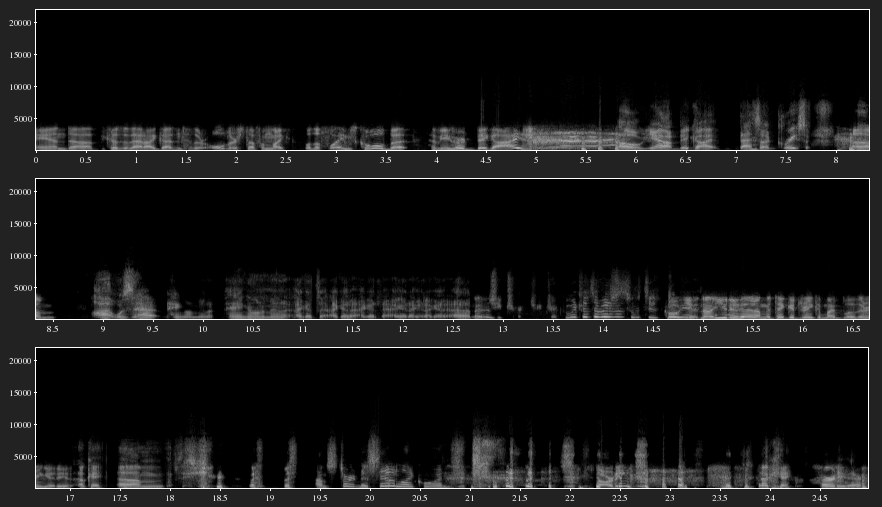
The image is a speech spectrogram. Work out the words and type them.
and uh, because of that, I got into their older stuff. I'm like, well, the Flame's cool, but have you heard Big Eyes? oh yeah, Big Eye. That's a great. song. Um, uh, was that? Hang on a minute. Hang on a minute. I got that. I got it. I got it. I got it. I got it. Um, Uh, cheap trick. Cheap trick. Which is, which is, which is, cool. You, no, you do that. I'm gonna take a drink of my blithering idiot. Okay. Um, but, but I'm starting to sound like one. Starting. okay, already there.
